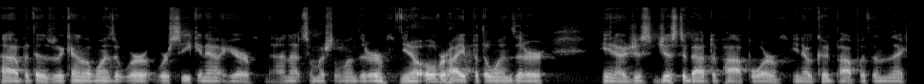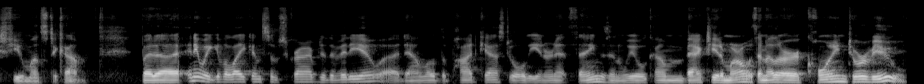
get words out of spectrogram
Uh, but those are the kind of the ones that we're we're seeking out here. Uh, not so much the ones that are you know overhyped, but the ones that are you know, just just about to pop, or you know, could pop within the next few months to come. But uh, anyway, give a like and subscribe to the video. Uh, download the podcast, do all the internet things, and we will come back to you tomorrow with another coin to review.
